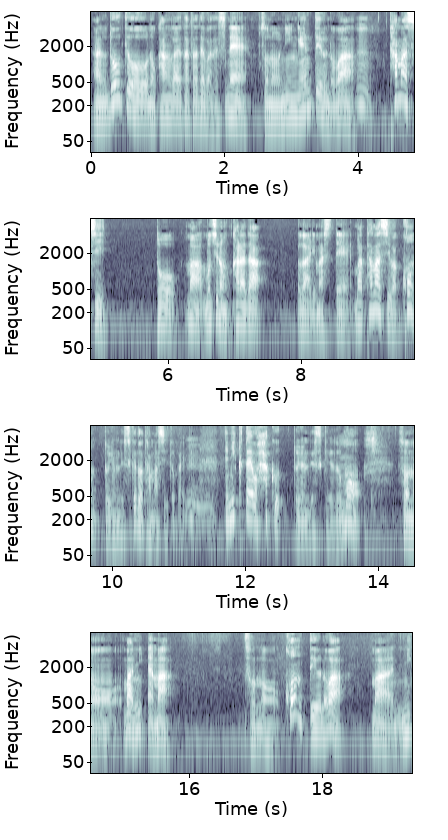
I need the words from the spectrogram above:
あの道教の考え方ではですねその人間っていうのは、うん。魂と、まあ、もちろん体がありまして、まあ、魂は根というんですけど魂と書いて、うんで肉体は白というんですけれども、そのまあにえまあその根っていうのはまあに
